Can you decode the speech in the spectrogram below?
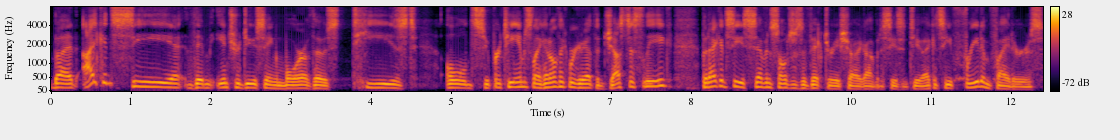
But I could see them introducing more of those teased old super teams. Like, I don't think we're going to get the Justice League, but I could see Seven Soldiers of Victory showing up in a season two. I could see Freedom Fighters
